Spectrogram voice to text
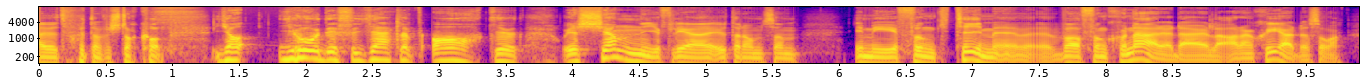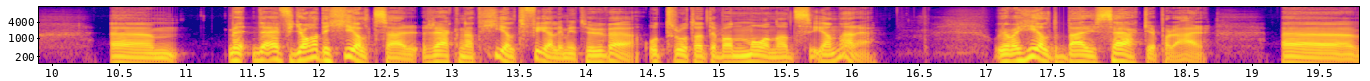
Livet var utanför Stockholm. Ja, jo det är så jäkla, åh gud. Och jag känner ju flera utav dem som är med i funkteam, eh, var funktionärer där eller arrangerade och så. Um, men, för jag hade helt så här, räknat helt fel i mitt huvud och trott att det var en månad senare. Och jag var helt bergsäker på det här. Uh,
